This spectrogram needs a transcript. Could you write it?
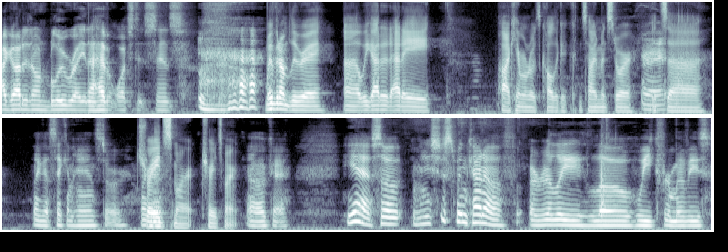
I got it on Blu-ray and I haven't watched it since. We have it on Blu-ray. Uh, we got it at a, oh, I can't remember what it's called, like a consignment store. Right. It's uh, like a secondhand store. Like Trade a- Smart. Trade Smart. Oh, okay. Yeah, so I mean, it's just been kind of a really low week for movies.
